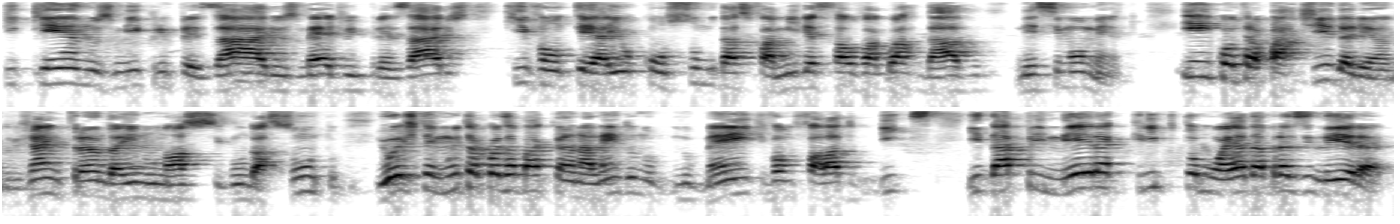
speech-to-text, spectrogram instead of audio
pequenos microempresários, médio empresários que vão ter aí o consumo das famílias salvaguardado nesse momento. E em contrapartida, Leandro, já entrando aí no nosso segundo assunto, e hoje tem muita coisa bacana, além do Nubank, vamos falar do Pix e da primeira criptomoeda brasileira.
